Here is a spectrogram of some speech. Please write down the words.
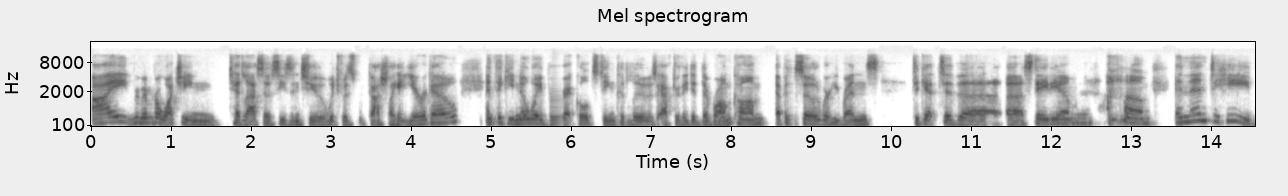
I remember watching Ted Lasso season two, which was, gosh, like a year ago, and thinking, no way Brett Goldstein could lose after they did the rom com episode where he runs to get to the uh, stadium. Mm-hmm. Um, and then Toheeb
